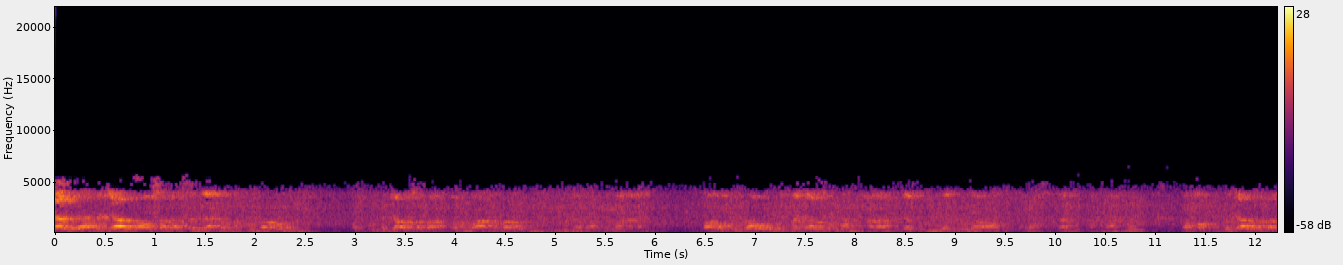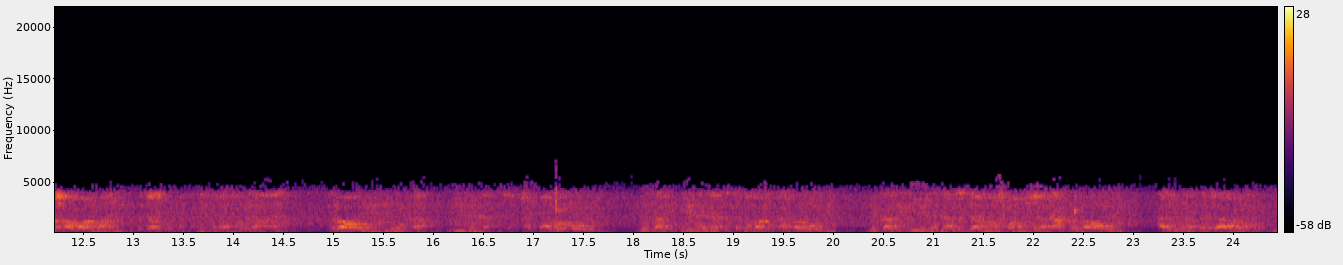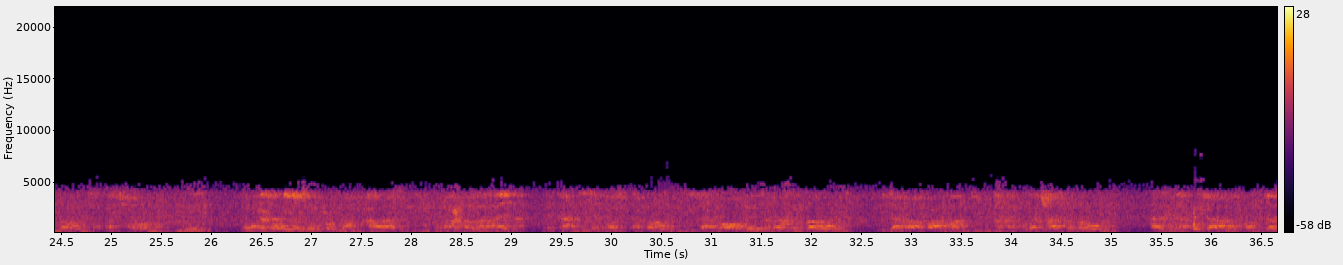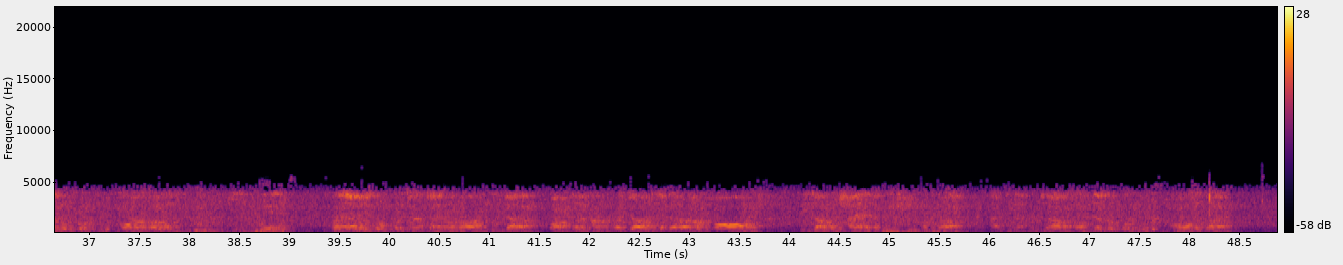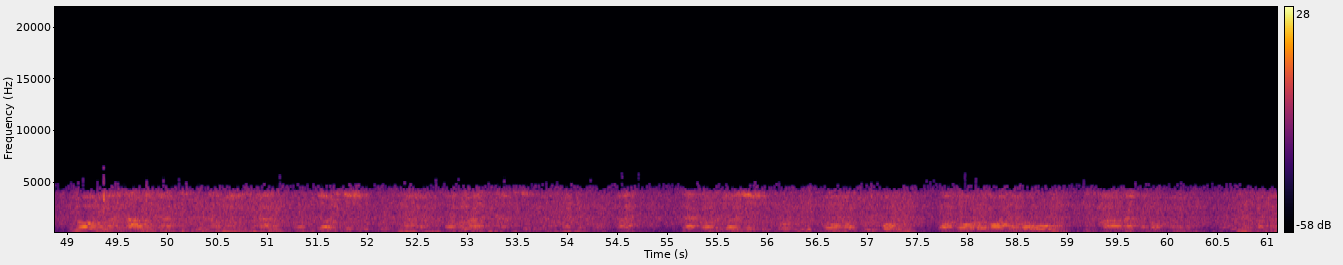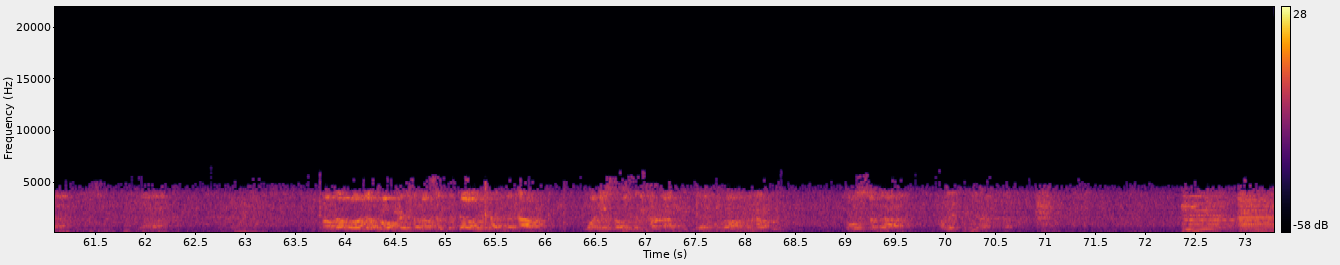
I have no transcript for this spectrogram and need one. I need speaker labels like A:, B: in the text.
A: สัมการพร ขอพระเจ้าทรงโปรดปกครองเราทั้งหลายที่อยู่ที่งนี้พระเจ้าจะทรงประทานใจเราที่จะความเชื่อทางพระเจ้าจะได้รับพรที่จะเอาใช้ในการมีชีวิตของเราท่านพระเจ้าขอเจ้าทรงโปรดปกครองพระเจ้าพี่น้องหลายท่านในการที่จะทำงานอย่างนั้นขอพระเจ้าที่จะทรงโปรดงานขอพระราชในการที่จะทำงานอย่างปลอดภัยและขอพระเจ้าที่จะทรงโปรดอวยพรทุกคนและขอพระพรจากพระองค์ที่ผ่านและขอพระพรพระองค์ในพระนามพระสุริยาเราเราจะร้องเพลงสรรเสริญพระเจ้าด้วยกันนะครับ เราจะสร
